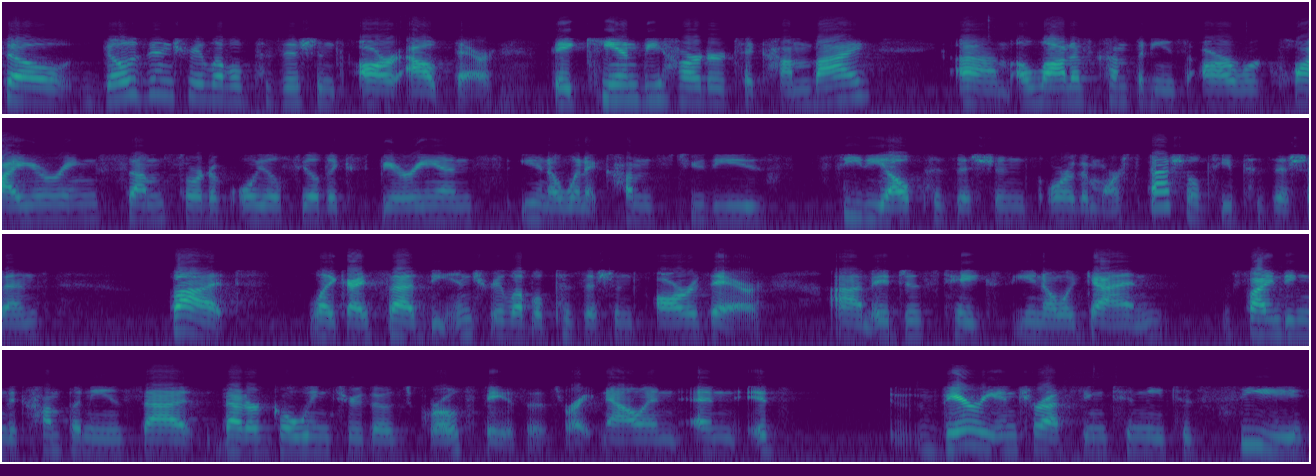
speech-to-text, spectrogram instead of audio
So those entry level positions are out there. They can be harder to come by. Um, a lot of companies are requiring some sort of oil field experience, you know, when it comes to these CDL positions or the more specialty positions. But like I said, the entry level positions are there. Um, it just takes, you know, again, finding the companies that, that are going through those growth phases right now. And, and it's very interesting to me to see,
